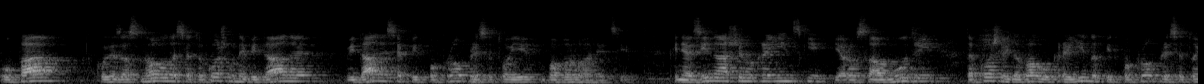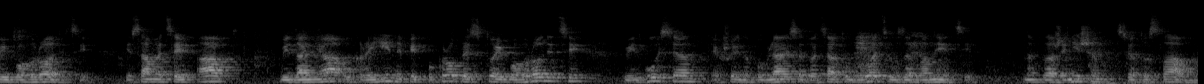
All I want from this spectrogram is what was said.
УПА, коли засновувалися, також вони віддали, віддалися під покров Пресвятої Богородиці. Князі наші українські, Ярослав Мудрий, також віддавав Україну під покров Пресвятої Богородиці. І саме цей акт віддання України під покров Пресвятої Богородиці відбувся, якщо я не помиляюся, у 20-му році у Зарваниці, над блаженнішим Святославом.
